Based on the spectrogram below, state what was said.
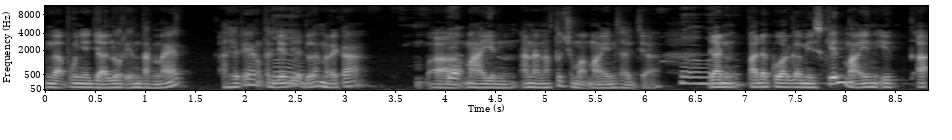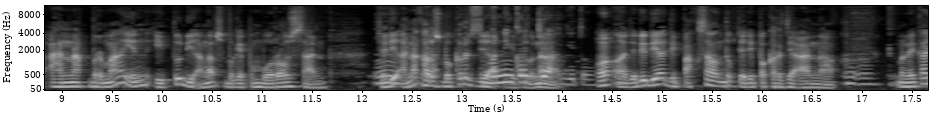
nggak punya jalur internet. Akhirnya yang terjadi hmm. adalah mereka uh, yeah. main, anak-anak tuh cuma main saja. Hmm, hmm, dan pada keluarga miskin main it, uh, anak bermain itu dianggap sebagai pemborosan jadi hmm, anak ya. harus bekerja Mending gitu. Kerja, nah, gitu. Uh, uh, jadi dia dipaksa untuk jadi pekerja anak. Hmm. Mereka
